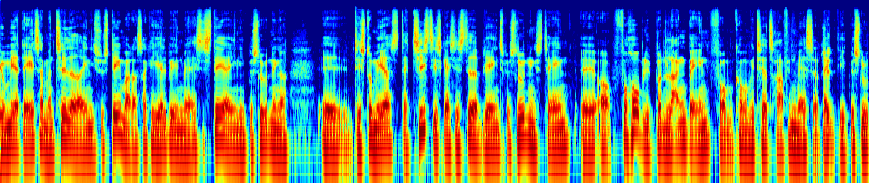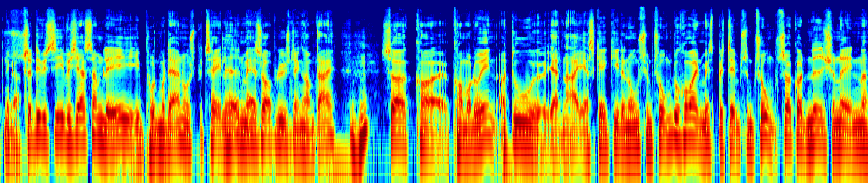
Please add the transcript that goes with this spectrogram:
jo mere data man tillader ind i systemer, der så kan hjælpe en med at assistere ind i beslutninger, øh, desto mere statistisk assisteret bliver ens beslutningstagen, øh, og forhåbentlig på den lange bane for, kommer vi til at træffe en masse rigtige beslutninger. Så det vil sige, hvis jeg som læge på et moderne hospital havde en masse oplysninger om dig, mm-hmm. så ko- kommer du ind, og du, øh, ja nej, jeg skal ikke give dig nogen symptomer, du kommer ind med et bestemt symptom, så går du ned i journalen og,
